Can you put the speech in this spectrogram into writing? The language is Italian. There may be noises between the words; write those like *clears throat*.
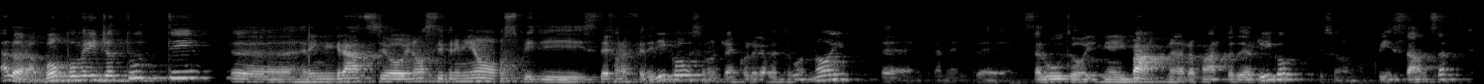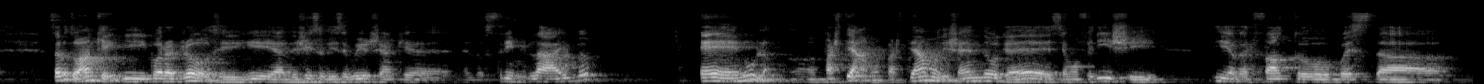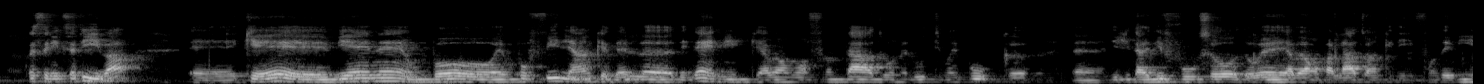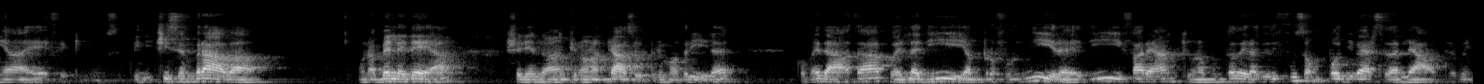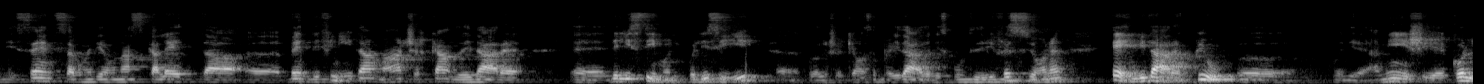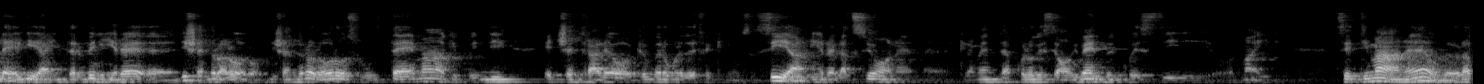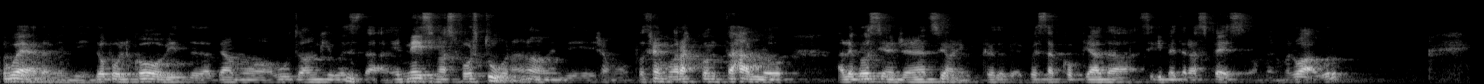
Allora, buon pomeriggio a tutti. Eh, ringrazio i nostri primi ospiti Stefano e Federico, sono già in collegamento con noi. Eh, chiaramente saluto i miei partner Marco ed Enrico, che sono qui in stanza. Saluto anche i coraggiosi, chi ha deciso di seguirci anche nello streaming live. E nulla, partiamo, partiamo dicendo che siamo felici di aver fatto questa, questa iniziativa eh, che viene un po', è un po' figlia anche del, dei temi che avevamo affrontato nell'ultimo ebook eh, digitale diffuso dove avevamo parlato anche di infodemia e fake news. Quindi ci sembrava una bella idea, scegliendo anche non a caso il primo aprile, come data quella di approfondire, di fare anche una puntata di radiodiffusa un po' diversa dalle altre, quindi senza come dire, una scaletta eh, ben definita, ma cercando di dare eh, degli stimoli, quelli sì, eh, quello che cerchiamo sempre di dare, degli spunti di riflessione, e invitare più eh, come dire, amici e colleghi a intervenire eh, dicendola loro, dicendola loro sul tema che quindi è centrale oggi, ovvero quello delle fake news, sia in relazione eh, chiaramente a quello che stiamo vivendo in questi ormai settimane, ovvero la guerra, quindi dopo il Covid abbiamo avuto anche questa ennesima sfortuna, no? quindi diciamo, potremmo raccontarlo alle prossime generazioni, credo che questa accoppiata si ripeterà spesso, almeno me lo auguro,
